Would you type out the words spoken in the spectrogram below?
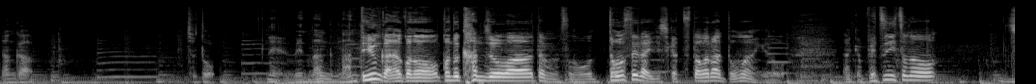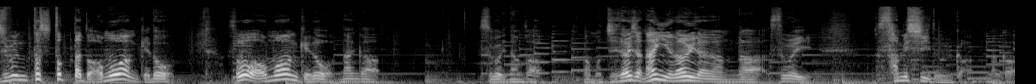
なんか、ちょっと、ね、ねなん、なんて言うんかな、この、この感情は。多分その、同世代にしか伝わらんと思うんやけど、なんか別にその、自分年取ったとは思わんけど、そうは思わんけど、なんか、すごいなんか、あ、もう時代じゃないんやな、みたいなのが、すごい、寂しいというか、なんか、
